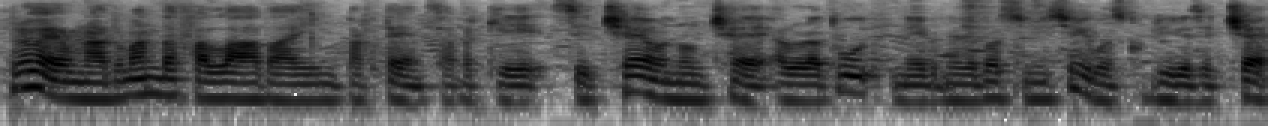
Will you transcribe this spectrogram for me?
però è una domanda fallata in partenza perché se c'è o non c'è, allora tu nei, nelle prossime missioni puoi scoprire se c'è,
